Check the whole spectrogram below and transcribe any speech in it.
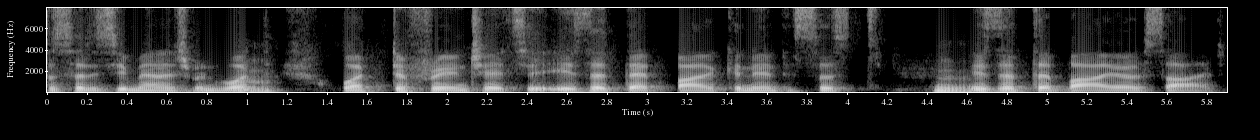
facility management. What what differentiates you? Is it that biokineticist? Hmm. Is it the bio side?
